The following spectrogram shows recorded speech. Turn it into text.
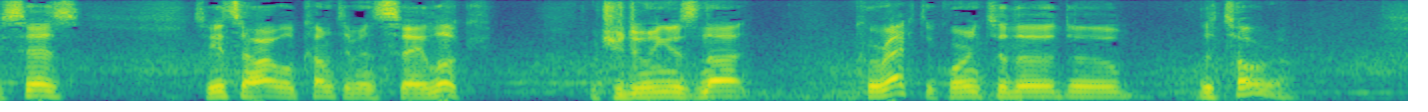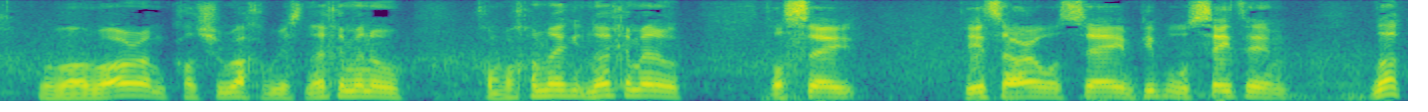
says so Yetzer Hara will come to him and say, look, what you're doing is not correct according to the, the, the Torah. They'll say, the Yetzer Hara will say, and people will say to him, look,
